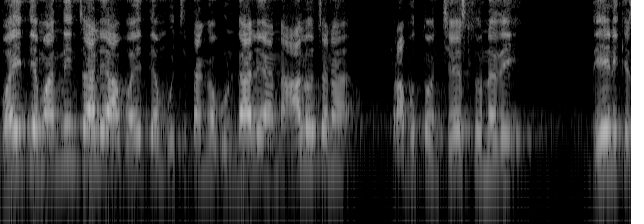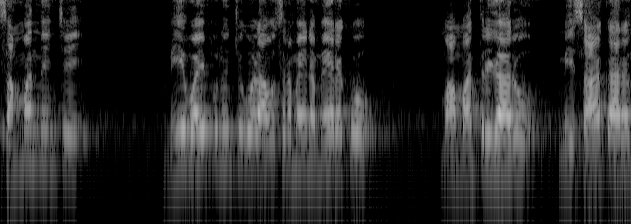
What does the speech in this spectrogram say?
వైద్యం అందించాలి ఆ వైద్యం ఉచితంగా ఉండాలి అన్న ఆలోచన ప్రభుత్వం చేస్తున్నది. దీనికి సంబంధించి మీ వైపు నుంచి కూడా అవసరమైన మేరకు మా మంత్రి గారు మీ సహకారం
